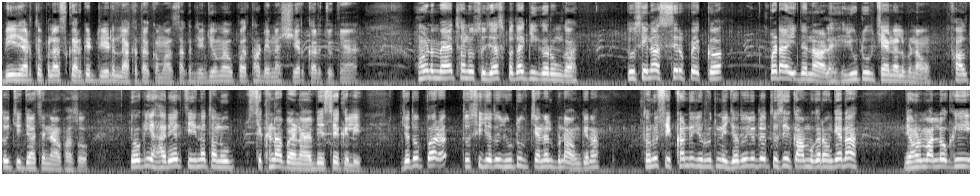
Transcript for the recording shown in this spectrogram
20000 ਤੋਂ ਪਲੱਸ ਕਰਕੇ 1.5 ਲੱਖ ਤੱਕ ਕਮਾ ਸਕਦੇ ਹੋ, ਜੋ ਮੈਂ ਉੱਪਰ ਤੁਹਾਡੇ ਨਾਲ ਸ਼ੇਅਰ ਕਰ ਚੁੱਕਿਆ ਹਾਂ। ਹੁਣ ਮੈਂ ਤੁਹਾਨੂੰ ਸੁਜੈਸਟ ਪਤਾ ਕੀ ਕਰੂੰਗਾ? ਤੁਸੀਂ ਨਾ ਸਿਰਫ ਇੱਕ ਪੜ੍ਹਾਈ ਦੇ ਨਾਲ YouTube ਚੈਨਲ ਬਣਾਓ ਫालतू ਚੀਜ਼ਾਂ 'ਚ ਨਾ ਫਸੋ, ਕਿਉਂਕਿ ਹਰੇਕ ਚੀਜ਼ ਨਾ ਤੁਹਾਨੂੰ ਸਿੱਖਣਾ ਪੈਣਾ ਹੈ ਬੇਸਿਕਲੀ ਜਦੋਂ ਪਰ ਤੁਸੀਂ ਜਦੋਂ YouTube ਚੈਨਲ ਬਣਾਓਗੇ ਨਾ, ਤੁਹਾਨੂੰ ਸਿੱਖਣ ਦੀ ਜ਼ਰੂਰਤ ਨਹੀਂ, ਜਦੋਂ ਜਦੋਂ ਤੁਸੀਂ ਕੰਮ ਕਰੋਗੇ ਨਾ ਜੇ ਹੁਣ ਮੰਨ ਲਓ ਕਿ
